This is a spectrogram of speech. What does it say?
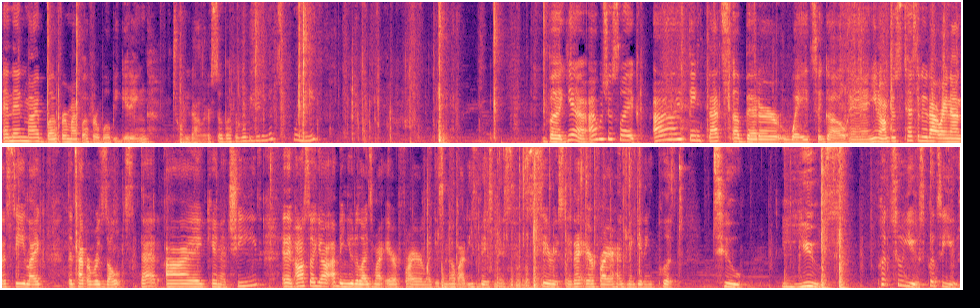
And then my buffer, my buffer will be getting $20. So buffer will be getting a 20 but yeah i was just like i think that's a better way to go and you know i'm just testing it out right now to see like the type of results that i can achieve and then also y'all i've been utilizing my air fryer like it's nobody's business seriously that air fryer has been getting put to use. Put to use put to use.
